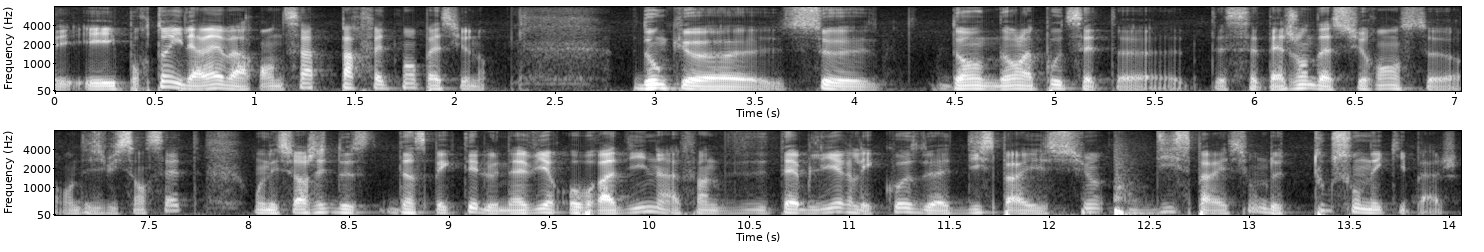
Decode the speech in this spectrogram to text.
et pourtant il arrive à rendre ça parfaitement passionnant. Donc euh, ce dans, la peau de, cette, euh, cet agent d'assurance euh, en 1807, on est chargé d'inspecter le navire Obradine afin d'établir les causes de la disparition, de tout son équipage.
